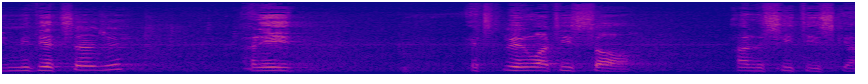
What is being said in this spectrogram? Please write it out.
immediate surgery. And he explained what he saw on the CT scan.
